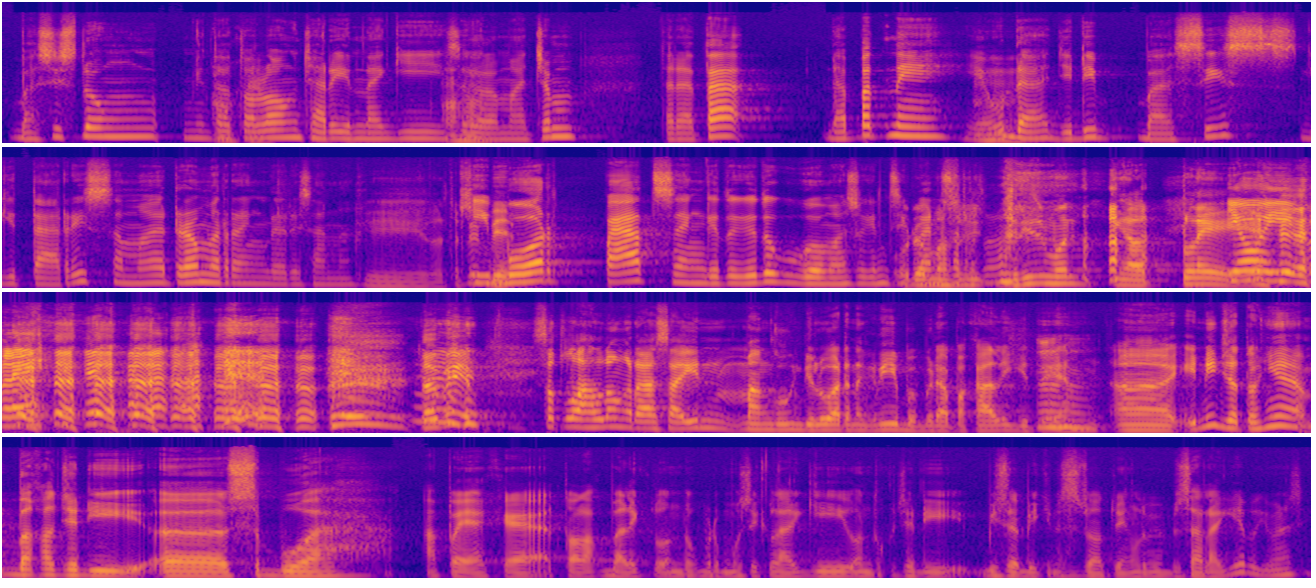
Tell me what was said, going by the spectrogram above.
basis dong minta Oke. tolong cariin lagi segala macem. Ternyata dapat nih. Ya Mhm. udah jadi basis, gitaris sama drummer yang dari sana. Gila, tapi Keyboard, pads yang gitu-gitu gue masukin udah sequencer. masuk, jadi semua tinggal play. ya. Yoi, play. Tapi setelah lo ngerasain manggung di luar negeri beberapa kali gitu ya, eh, ini jatuhnya bakal jadi eh, sebuah apa ya kayak tolak balik lo untuk bermusik lagi, untuk jadi bisa bikin sesuatu yang lebih besar lagi apa gimana sih?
